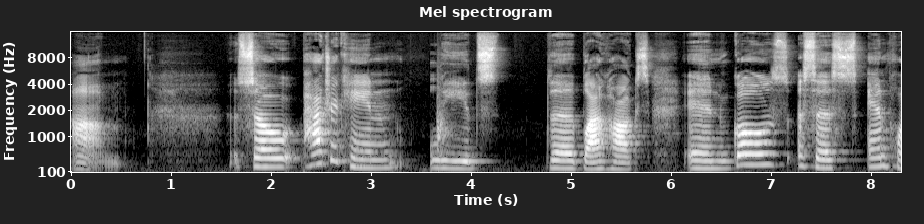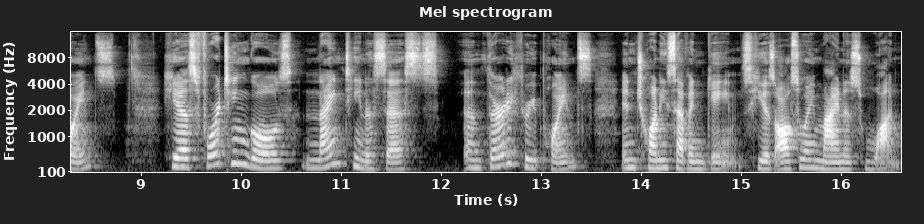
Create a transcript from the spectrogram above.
Um, so Patrick Kane leads the Blackhawks in goals, assists, and points. He has 14 goals, 19 assists, and 33 points in 27 games. He is also a minus one.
